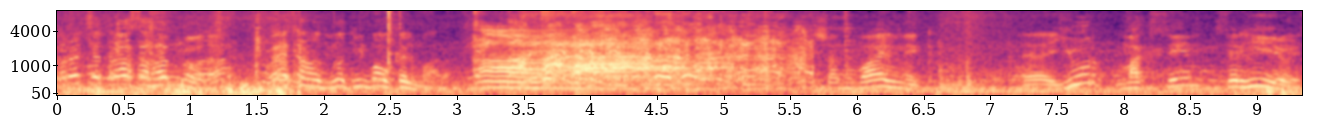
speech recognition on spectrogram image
Коротше, траса гавно, так? От, от їбав кальмара. Шанувальник е, Юр Максим Сергійович.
